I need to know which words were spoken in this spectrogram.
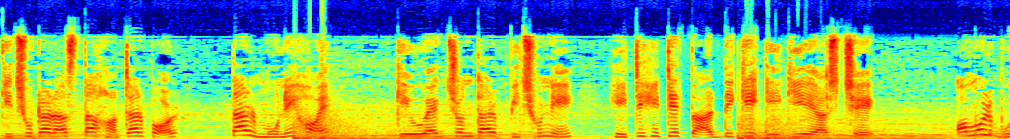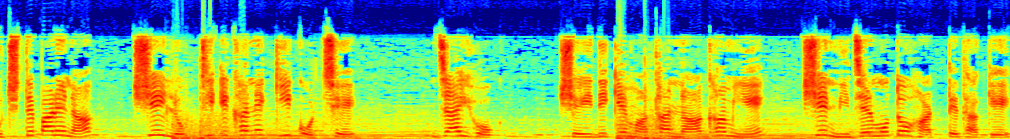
কিছুটা রাস্তা হাঁটার পর তার মনে হয় কেউ একজন তার পিছনে হেঁটে হেঁটে তার দিকে এগিয়ে আসছে। অমল বুঝতে পারে না সেই লোকটি এখানে কি করছে। যাই হোক, সেই দিকে মাথা না ঘামিয়ে সে নিজের মতো হাঁটতে থাকে।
